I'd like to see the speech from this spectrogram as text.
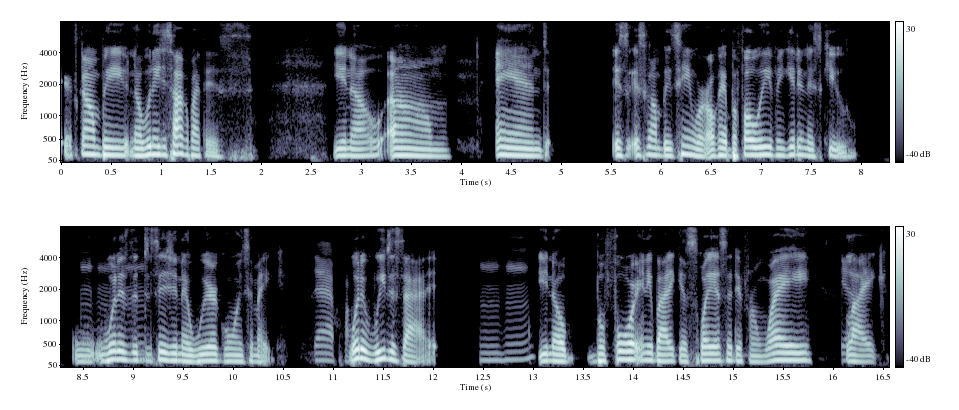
It's gonna be no. We need to talk about this. You know, um, and it's it's gonna be teamwork. Okay, before we even get in this queue, w what is the Mhm. decision that we're going to make? What have we decided? mm-hmm. You know, before anybody can sway us a different way, Yeah. like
